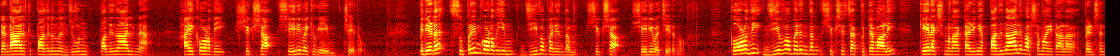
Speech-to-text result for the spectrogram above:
രണ്ടായിരത്തി പതിനൊന്ന് ജൂൺ പതിനാലിന് ഹൈക്കോടതി ശിക്ഷ ശരിവയ്ക്കുകയും ചെയ്തു. പിന്നീട് സുപ്രീം കോടതിയും ജീവപര്യന്തം ശിക്ഷ ശരിവച്ചിരുന്നു. കോടതി ജീവപര്യന്തം ശിക്ഷിച്ച കുറ്റവാളി കെ ലക്ഷ്മണ കഴിഞ്ഞ പതിനാല് വർഷമായിട്ടാണ് പെൻഷൻ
